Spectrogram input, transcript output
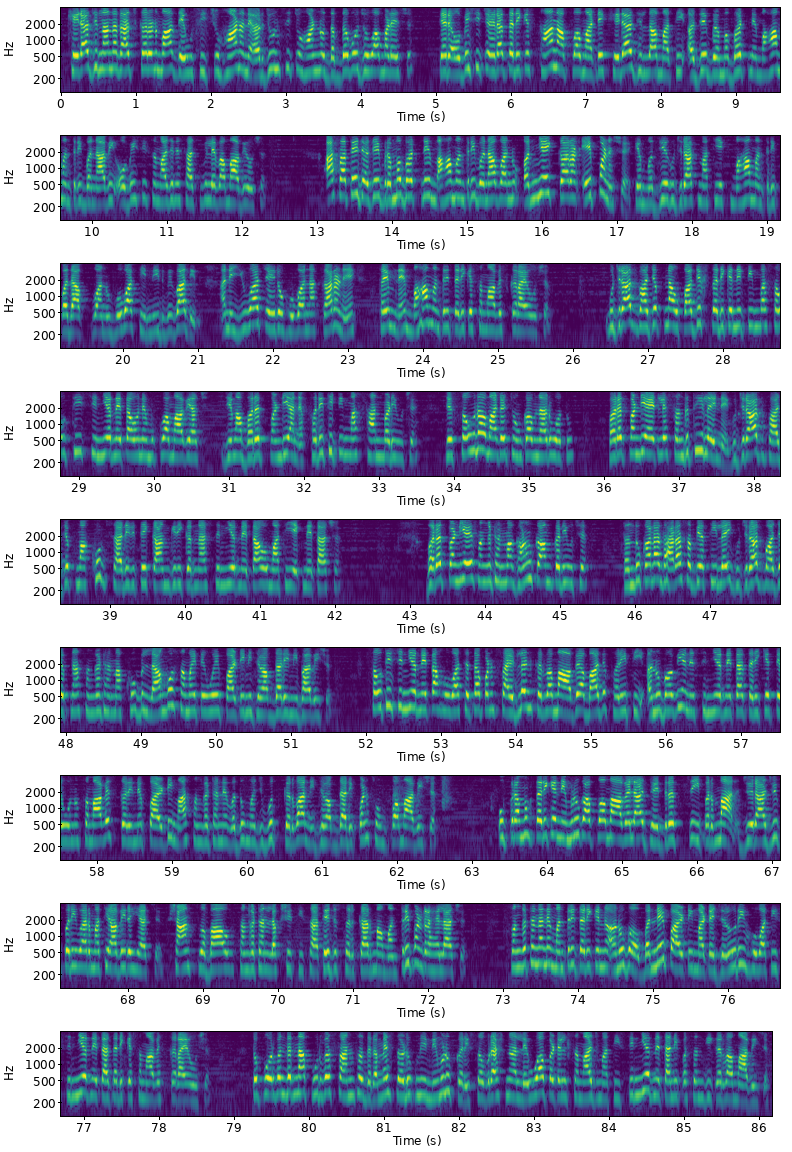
ખેડા જિલ્લાના રાજકારણમાં દેવુસિંહ ચૌહાણ અને અર્જુનસિંહ ચૌહાણનો દબદબો જોવા મળે છે. ત્યારે ઓબીસી ચહેરા તરીકે સ્થાન આપવા માટે ખેડા જિલ્લામાંથી અજય બ્રહ્મભટ્ટને મહામંત્રી બનાવી ઓબીસી સમાજને સાચવી લેવામાં આવ્યો છે. આ સાથે જ અજય બ્રહ્મભટ્ટને મહામંત્રી બનાવવાનું અન્ય એક કારણ એ પણ છે કે મધ્ય ગુજરાતમાંથી એક મહામંત્રી પદ આપવાનું હોવાથી નિર્વિવાદિત અને યુવા ચહેરો હોવાના કારણે તેમને મહામંત્રી તરીકે સમાવેશ કરાયો છે. ગુજરાત ભાજપના ઉપાધ્યક્ષ તરીકેની ટીમમાં સૌથી સિનિયર નેતાઓને મૂકવામાં આવ્યા છે, જેમાં ભરત પંડ્યાને ફરીથી ટીમમાં સ્થાન મળ્યું છે, જે સૌના માટે ચોંકાવનારું હતું. ભરત પંડ્યા એટલે સંઘથી લઈને ગુજરાત ભાજપમાં ખૂબ સારી રીતે કામગીરી કરનાર સિનિયર નેતાઓમાંથી એક નેતા છે. ભરત પંડ્યાએ સંગઠનમાં ઘણું કામ કર્યું છે. ધંધુકાના ધારાસભ્યથી લઈ ગુજરાત ભાજપના સંગઠનમાં ખૂબ લાંબો સમય તેઓએ પાર્ટીની જવાબદારી નિભાવી છે. સૌથી સિનિયર નેતા હોવા છતાં પણ સાઇડલાઇન કરવામાં આવ્યા બાદ ફરીથી અનુભવી અને સિનિયર નેતા તરીકે તેઓનો સમાવેશ કરીને પાર્ટીમાં સંગઠનને વધુ મજબૂત કરવાની જવાબદારી પણ સોંપવામાં આવી છે. ઉપપ્રમુખ તરીકે નિમણૂક આપવામાં આવેલા જયદ્રથસિંહ પરમાર, જે રાજવી પરિવારમાંથી આવી રહ્યા છે. શાંત સ્વભાવ સંગઠન લક્ષીથી સાથે જ સરકારમાં મંત્રી પણ રહેલા છે. સંગઠન અને મંત્રી તરીકેનો અનુભવ બંને પાર્ટી માટે જરૂરી હોવાથી સિનિયર નેતા તરીકે સમાવેશ કરાયો છે. તો પોરબંદરના પૂર્વ સાંસદ રમેશ દડુકની નિમણૂક કરી સૌરાષ્ટ્રના લેઉવા પટેલ સમાજમાંથી સિનિયર નેતાની પસંદગી કરવામાં આવી છે.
